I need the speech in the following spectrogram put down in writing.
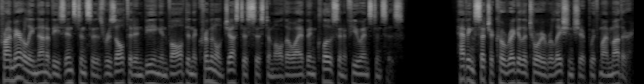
Primarily, none of these instances resulted in being involved in the criminal justice system, although I have been close in a few instances. Having such a co regulatory relationship with my mother,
